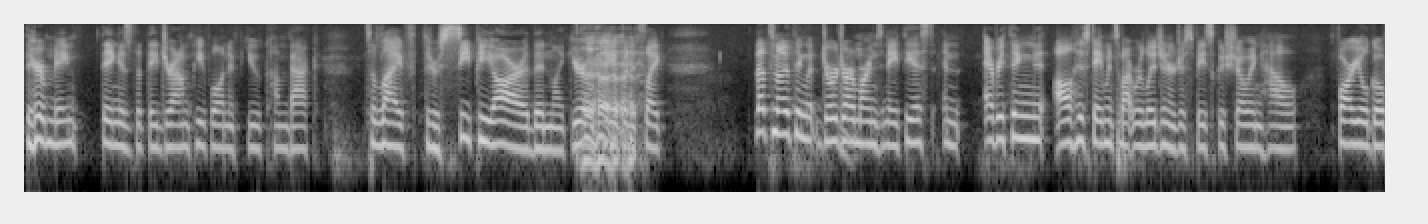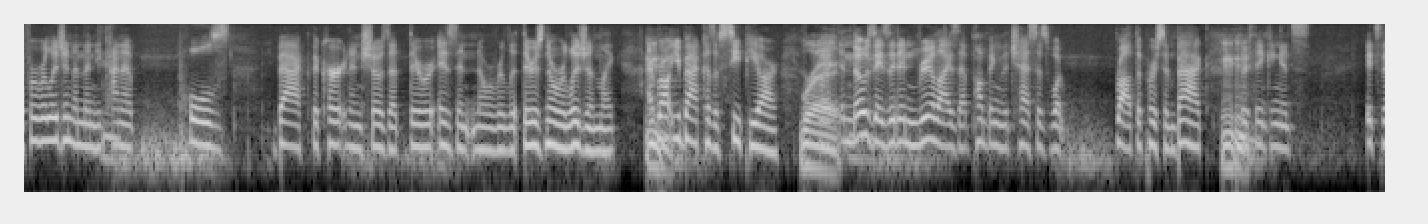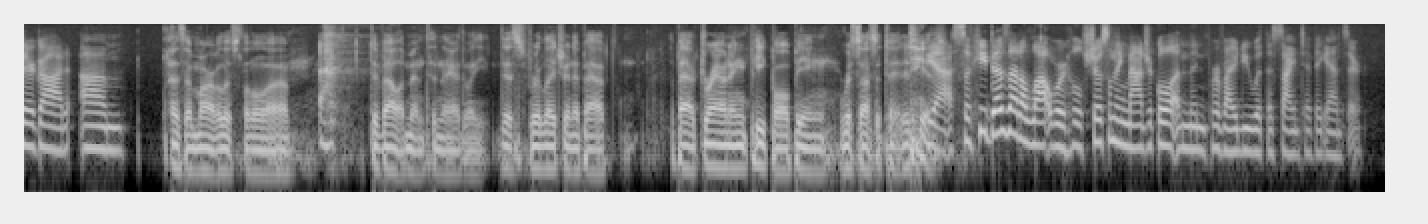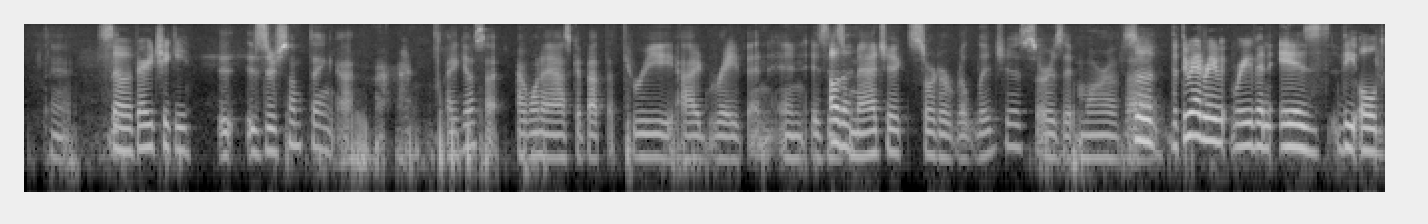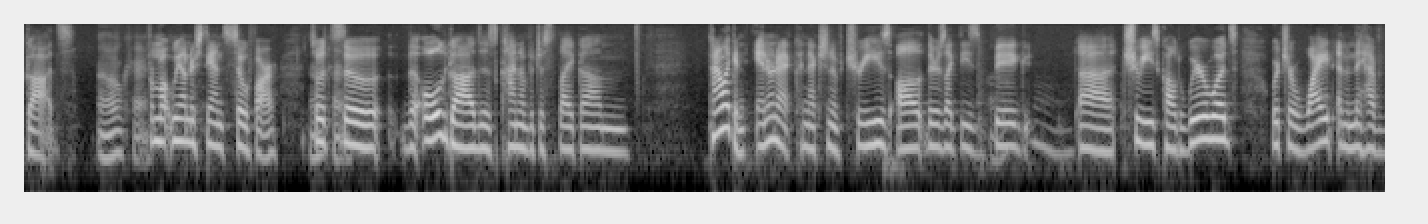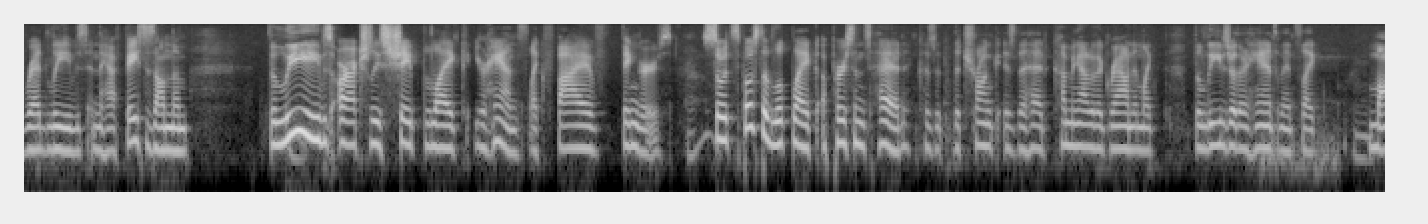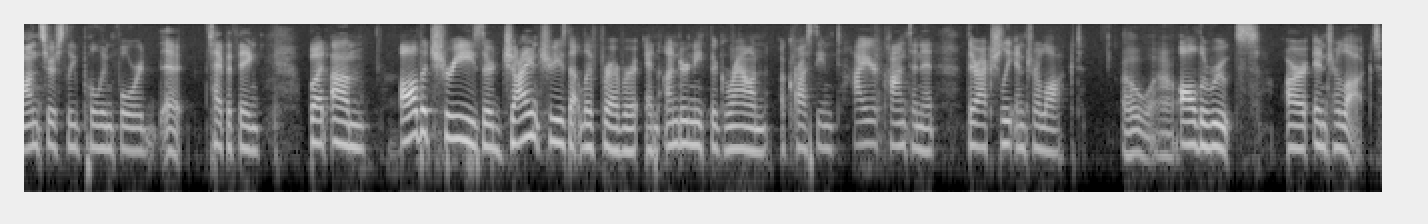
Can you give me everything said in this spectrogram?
their main thing is that they drown people, and if you come back to life through CPR, then like you're okay. but it's like that's another thing that George R. R. Martin's an atheist, and everything, all his statements about religion are just basically showing how far you'll go for religion, and then he kind of pulls back the curtain and shows that there isn't no reli- there is no religion. Like I brought you back because of CPR. Right. But in those days, they didn't realize that pumping the chest is what brought the person back. They're thinking it's it's their god. Um, That's a marvelous little uh, development in there. the- This religion about about drowning people being resuscitated. Yes. Yeah. So he does that a lot, where he'll show something magical and then provide you with a scientific answer. Yeah. So very cheeky. Is there something? I, I guess I, I want to ask about the three-eyed raven, and is Oh, the- magic sort of religious, or is it more of a? So the three-eyed ra- raven is the old gods. okay. from what we understand so far. So it's so the old gods is kind of just like um kind of like an internet connection of trees. All there's like these big uh, trees called weirwoods, which are white, and then they have red leaves and they have faces on them. The leaves are actually shaped like your hands, like five fingers. So it's supposed to look like a person's head because the trunk is the head coming out of the ground, and like the leaves are their hands, and it's like monstrously pulling forward uh, type of thing. But um, all the trees, they're giant trees that live forever, and underneath the ground across the entire continent, they're actually interlocked oh wow. all the roots are interlocked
